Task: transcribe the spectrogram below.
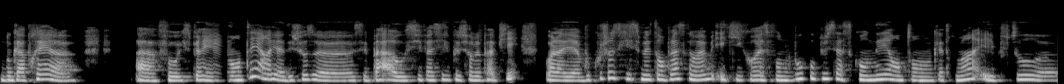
Donc après, ah, faut expérimenter. Hein. Il y a des choses, euh, c'est pas aussi facile que sur le papier. Voilà, il y a beaucoup de choses qui se mettent en place quand même et qui correspondent beaucoup plus à ce qu'on est en tant qu'être humain et plutôt euh,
